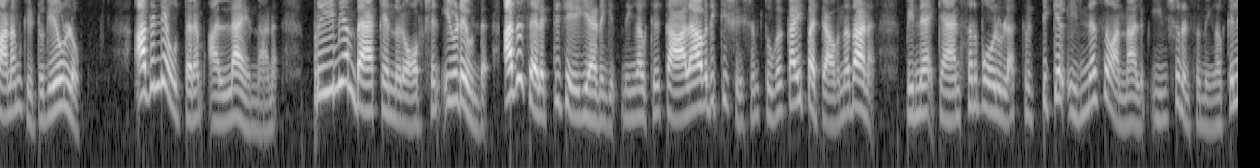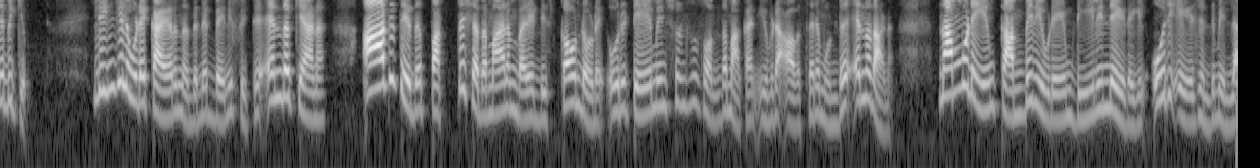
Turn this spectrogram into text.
പണം കിട്ടുകയുള്ളൂ. അതിന്റെ ഉത്തരം അല്ല എന്നാണ്. പ്രീമിയം ബാക്ക് എന്നൊരു ഓപ്ഷൻ ഇവിടെയുണ്ട്. അത് സെലക്ട് ചെയ്യുകയാണെങ്കിൽ നിങ്ങൾക്ക് കാലാവധിക്ക് ശേഷം തുക കൈപ്പറ്റാവുന്നതാണ്. പിന്നെ ക്യാൻസർ പോലുള്ള ക്രിട്ടിക്കൽ ഇൽനെസ് വന്നാലും ഇൻഷുറൻസ് നിങ്ങൾക്ക് ലഭിക്കും. ലിങ്കിലൂടെ കയറുന്നതിന്റെ ബെനിഫിറ്റ് എന്തൊക്കെയാണ്? ആദ്യത്തേത് പത്ത് ശതമാനം വരെ ഡിസ്കൗണ്ടോടെ ഒരു ടേം ഇൻഷുറൻസ് സ്വന്തമാക്കാൻ ഇവിടെ അവസരമുണ്ട് എന്നതാണ്. നമ്മുടെയും കമ്പനിയുടെയും ഡീലിന്റെ ഇടയിൽ ഒരു ഏജന്റും ഇല്ല.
